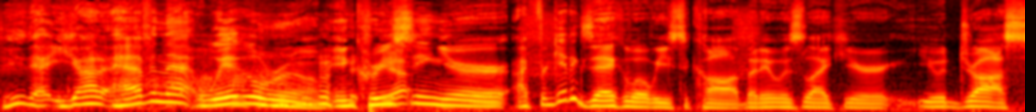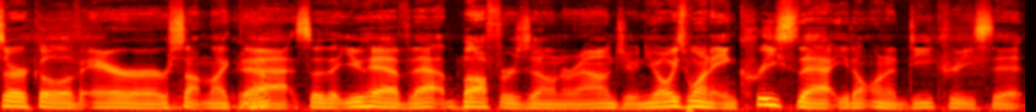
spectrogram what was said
Dude, that you got having that wiggle room, increasing your. I forget exactly what we used to call it, but it was like your you would draw a circle of error or something like Yep. that, so that you have that buffer zone around you, and you always want to increase that. You don't want to decrease it.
